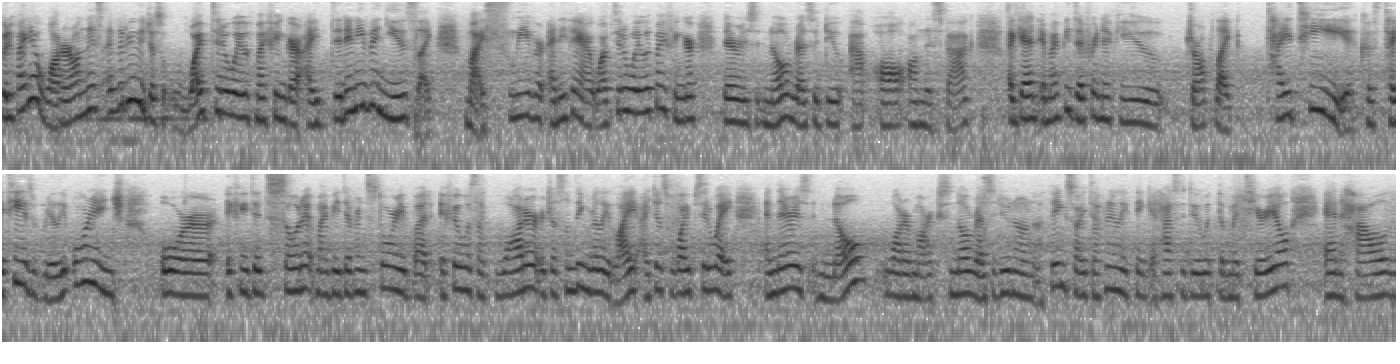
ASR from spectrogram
But if I get water on this, I literally just wiped it away with my finger. I didn't even use like my sleeve or anything. I wiped it away with my finger. There is no residue at all on this bag. Again, it might be different if you drop like Thai tea because Thai tea is really orange or if you did soda it might be a different story but if it was like water or just something really light I just wiped it away. And there is no watermarks no residue no nothing. So I definitely think it has to do with the material and how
